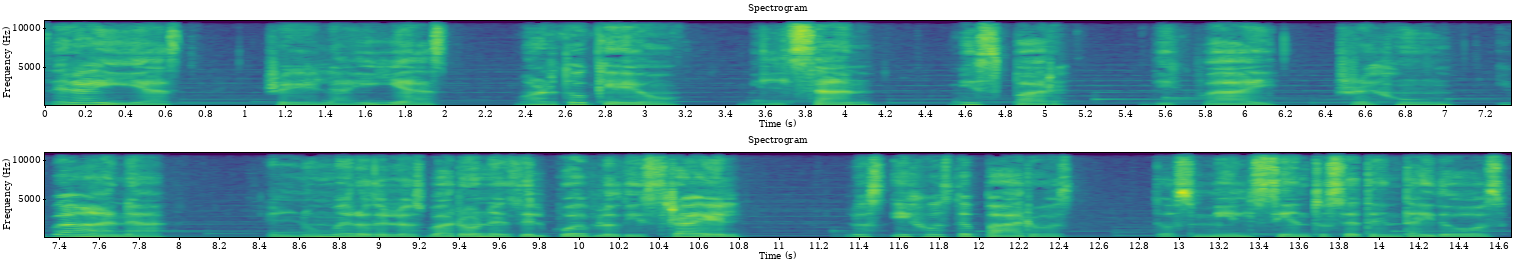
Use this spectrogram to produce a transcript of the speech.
Seraías, Reelaías, Mardoqueo, Bilsán, Mispar, Bigvai, Rehum y Baana, el número de los varones del pueblo de Israel, los hijos de Paros, 2172,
